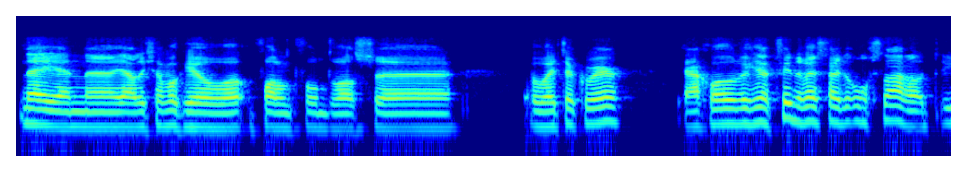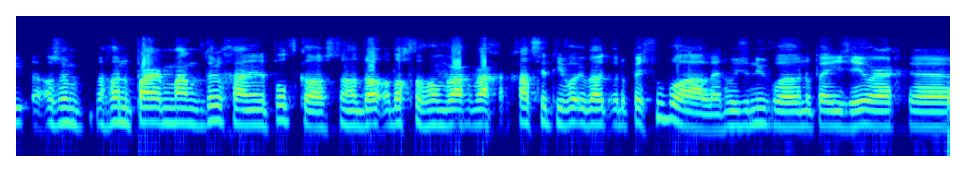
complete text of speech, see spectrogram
nee. En eh, ja, wat ik zelf ook heel opvallend vond was, eh, hoe heet het ook weer? Ja, gewoon, weet je, 20 wedstrijden ongeslagen. Als we gewoon een paar maanden teruggaan in de podcast, dan da- dachten we van waar, waar gaat City wel überhaupt Europees voetbal halen? En hoe ze nu gewoon opeens heel erg eh,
